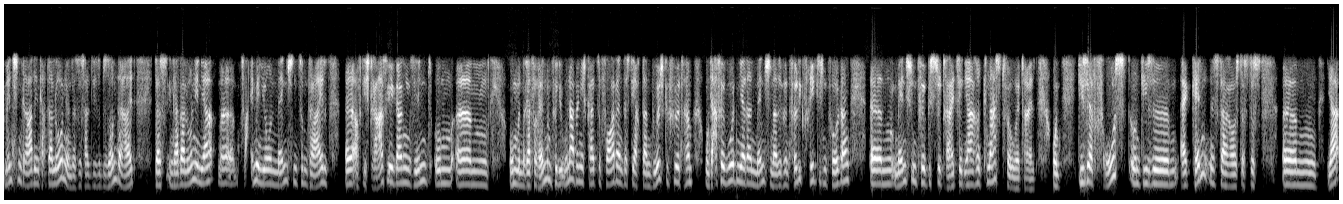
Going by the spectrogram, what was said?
Menschen gerade in Katalonien. Das ist halt diese Besonderheit, dass in Katalonien ja äh, zwei Millionen Menschen zum Teil äh, auf die Straße gegangen sind, um ähm, um ein Referendum für die Unabhängigkeit zu fordern, das die auch dann durchgeführt haben. Und dafür wurden ja dann Menschen, also für einen völlig friedlichen Vorgang, ähm, Menschen für bis zu 13 Jahre Knast verurteilt. Und dieser Frust und diese Erkenntnis daraus, dass das ähm, ja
